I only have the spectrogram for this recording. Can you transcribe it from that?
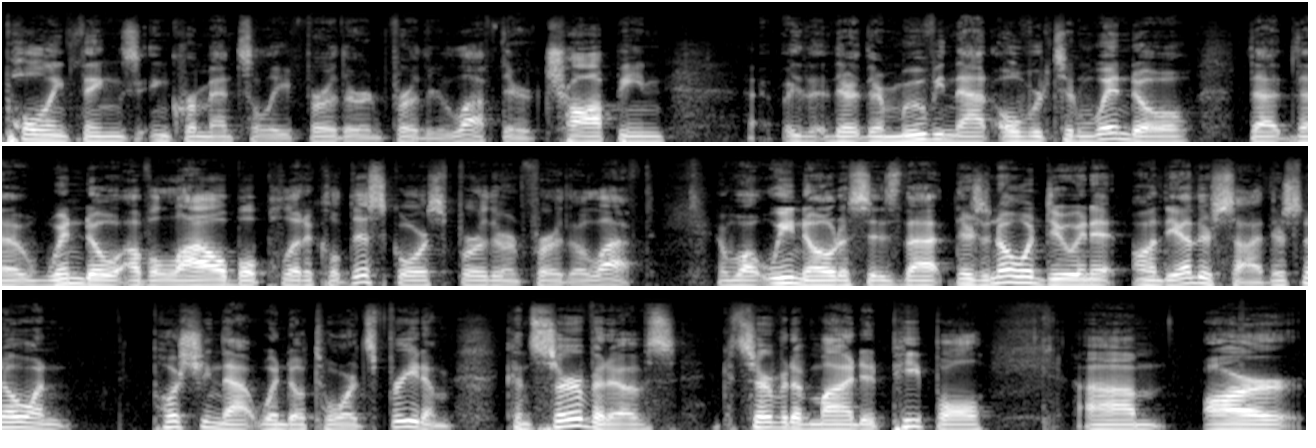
pulling things incrementally further and further left. They're chopping. They're, they're moving that Overton window, that the window of allowable political discourse further and further left. And what we notice is that there's no one doing it on the other side. There's no one pushing that window towards freedom. Conservatives, conservative-minded people, um, are,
